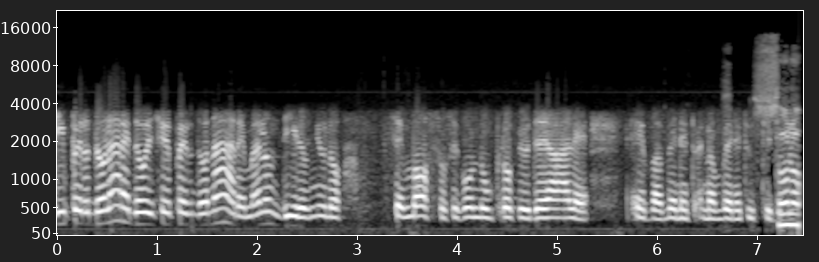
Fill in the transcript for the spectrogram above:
di perdonare dove c'è perdonare, ma non dire ognuno si è mosso secondo un proprio ideale e va bene, non bene tutti Sono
